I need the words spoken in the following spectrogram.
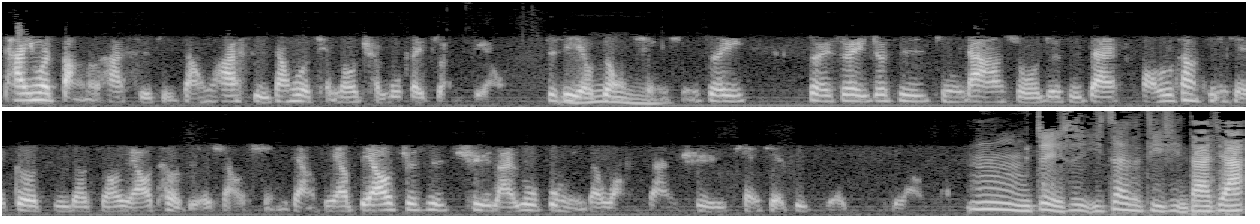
他因为绑了他实体账户，他实体账户的钱都全部被转掉，就是也有这种情形，所以。对，所以就是请大家说，就是在网络上填写各自的时候，也要特别小心，这样子，要不要就是去来路不明的网站去填写自己的资料。嗯，这也是一再的提醒大家，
